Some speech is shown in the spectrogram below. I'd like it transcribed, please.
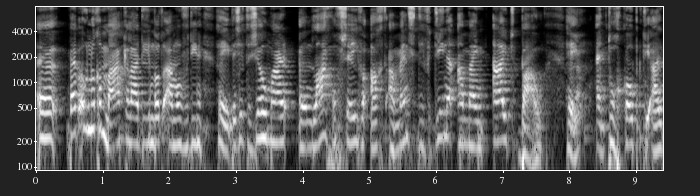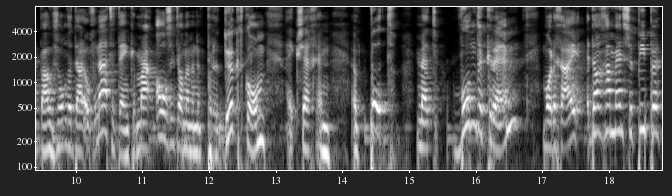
we hebben ook nog een makelaar die hem wat aan moet verdienen. hey, er zitten zomaar een laag of 7, 8 aan mensen die verdienen aan mijn uit uitbouw. Hey, En toch koop ik die uitbouw zonder daarover na te denken. Maar als ik dan met een product kom, ik zeg een, een pot met wondercrème, Mordechai, dan gaan mensen piepen.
